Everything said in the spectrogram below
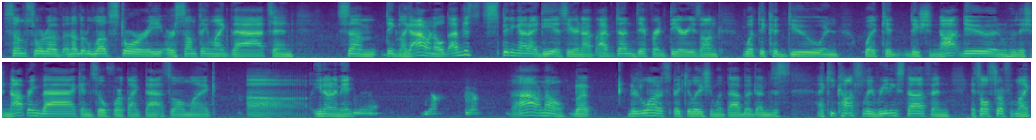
some sort of another love story or something like that, and something like I don't know. I'm just spitting out ideas here, and I've I've done different theories on what they could do and what could they should not do and who they should not bring back and so forth like that. So I'm like, uh, you know what I mean? yeah, yep, yep. I don't know, but there's a lot of speculation with that. But I'm just I keep constantly reading stuff, and it's all stuff from like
